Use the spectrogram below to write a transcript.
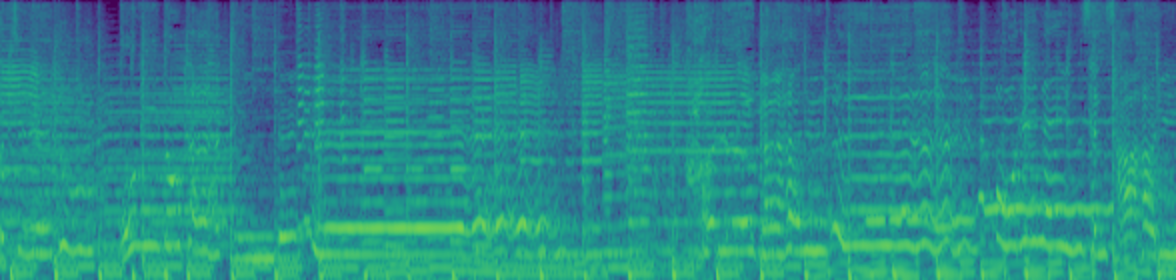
어제도 오늘도 같은데. 걸어가는 오늘 내 인생살이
